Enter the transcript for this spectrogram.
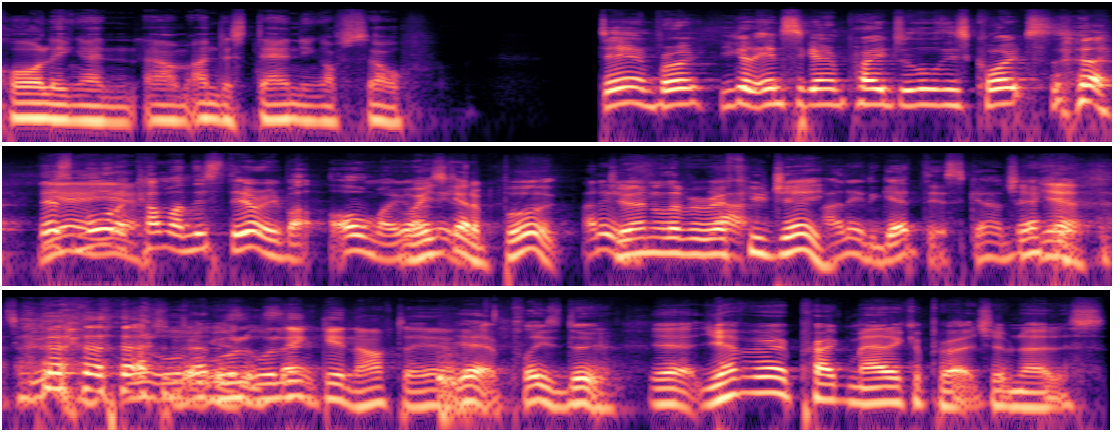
calling and um, understanding of self. Damn, bro, you got an Instagram page with all these quotes. There's Yeah, more yeah. to come on this theory, but oh my god, Well, I he's need got a book, I need to- Journal of a yeah, Refugee. I need to get this. God, Check damn. Yeah, it. we'll, we'll, That is we'll, we'll insane. link in after. Yeah. Yeah, please do. Yeah, you have a very pragmatic approach. I've noticed.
